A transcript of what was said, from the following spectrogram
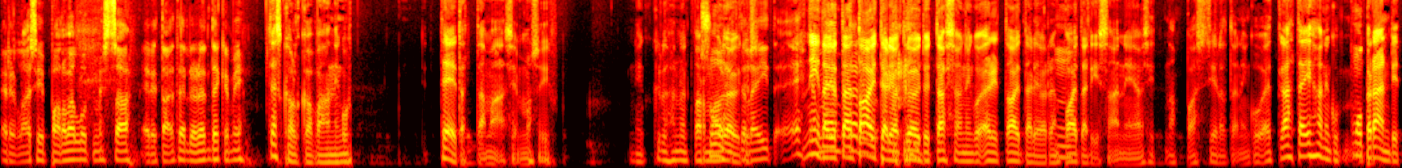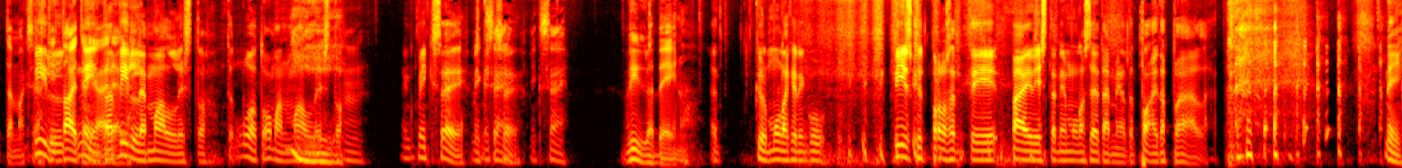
erilaisia palveluita, missä on eri taiteilijoiden tekemiä. Pitäisikö alkaa vaan niinku teetättämään semmosia, niin kyllähän nyt varmaan Suunnittele löytyisi. ite. Ehkä Niin, tai jotain pitää taiteilijoita löytyy. Tässä on niinku eri taiteilijoiden mm. paitadesignia ja sitten nappaa sieltä. Niinku, että lähtee ihan niinku Mut brändittämäksi. Taiteilija niin, tai edellä. Ville Mallisto. Te luot oman mallisto. Mm. Niin, miksei? Miksei? Miksei? Ville Beino. Et kyllä mullakin niinku 50 prosenttia päivistä, niin mulla on sitä mieltä paita päällä. Niin.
